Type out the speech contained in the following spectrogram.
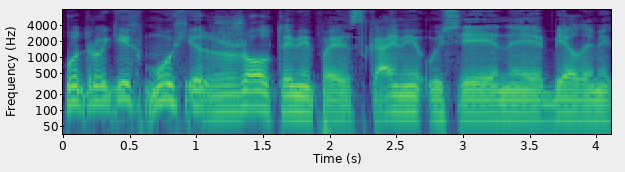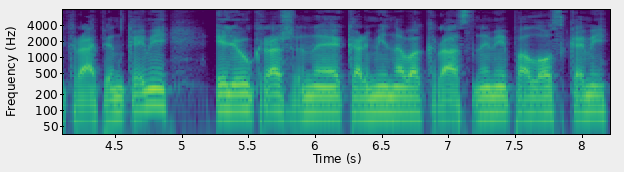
у других мухи с желтыми поясками, усеянные белыми крапинками или украшенные карминово-красными полосками.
